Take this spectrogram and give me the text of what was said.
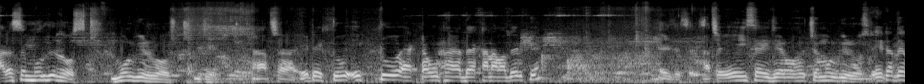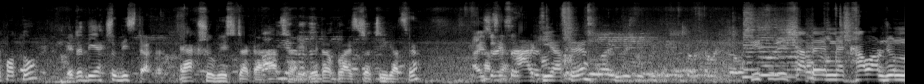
আর আছে মুরগির রোস্ট মুরগির রোস্ট জি। আচ্ছা এটা একটু একটু একটা উঠায় দেখান আমাদেরকে। এই যে আচ্ছা এই সাইজের হচ্ছে মুরগির রোস্ট এটা দিয়ে কত? এটা দিয়ে একশো বিশ টাকা। একশো বিশ টাকা। আচ্ছা এটা প্রাইসটা ঠিক আছে। আর কি আছে? খিচুড়ির সাথে এমনি খাওয়ার জন্য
